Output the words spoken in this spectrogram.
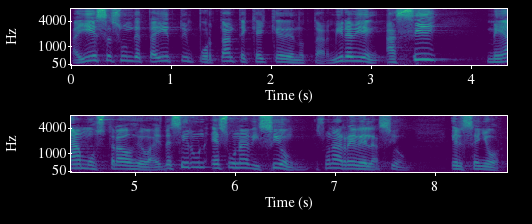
Ahí ese es un detallito importante que hay que denotar. Mire bien, así me ha mostrado Jehová. Es decir, es una visión, es una revelación el Señor.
